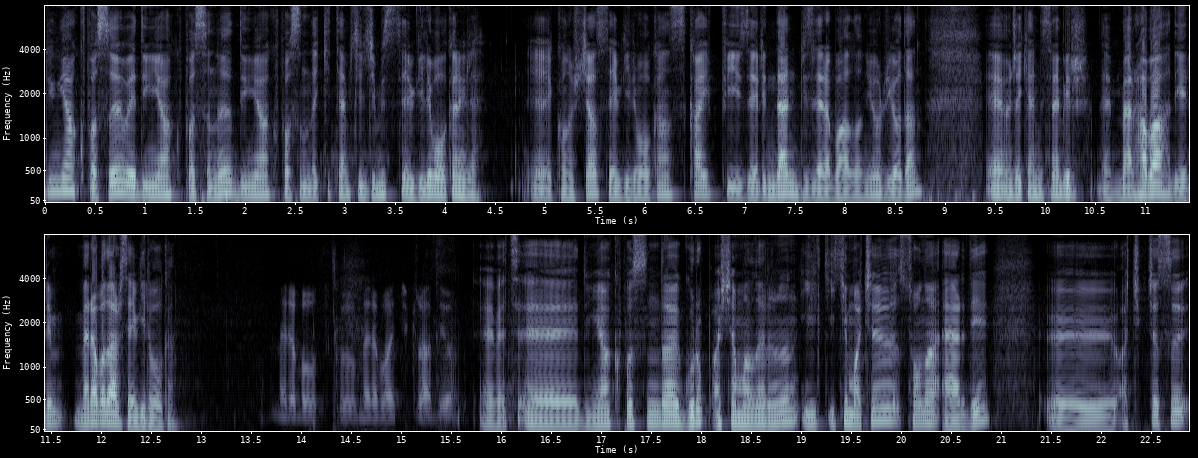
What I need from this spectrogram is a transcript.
Dünya Kupası ve Dünya Kupası'nı Dünya Kupası'ndaki temsilcimiz sevgili Volkan ile e, konuşacağız. Sevgili Volkan Skype üzerinden bizlere bağlanıyor Rio'dan. E, önce kendisine bir e, merhaba diyelim. Merhabalar sevgili Volkan. Merhaba Açık Radyo. Evet, e, Dünya Kupası'nda grup aşamalarının ilk iki maçı sona erdi. E, açıkçası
